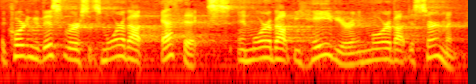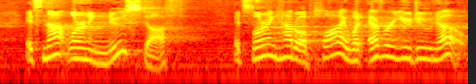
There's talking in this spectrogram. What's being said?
According to this verse, it's more about ethics and more about behavior and more about discernment. It's not learning new stuff, it's learning how to apply whatever you do know.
